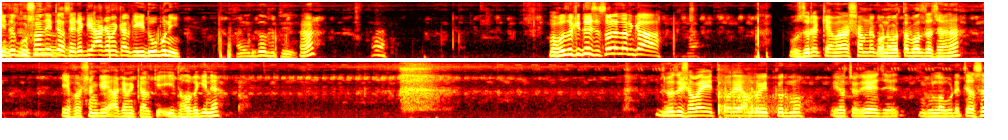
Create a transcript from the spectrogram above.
ঈদের ঘোষণা দিতে আছে এটা কি আগামীকালকে ঈদ হব নি? হ্যাঁ হ্যাঁ? হ্যাঁ। হুজুর কি দিয়েছে চলে যান গা। হুজুরে ক্যামেরার সামনে কোনো কথা বলতে চায় না। এ প্রসঙ্গে আগামীকালকে ঈদ হবে কি না? যদি সবাই ঈদ করে আমরা ঈদ করব। এই হচ্ছে যে এই যে গোল্লা বুড়িতে আছে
